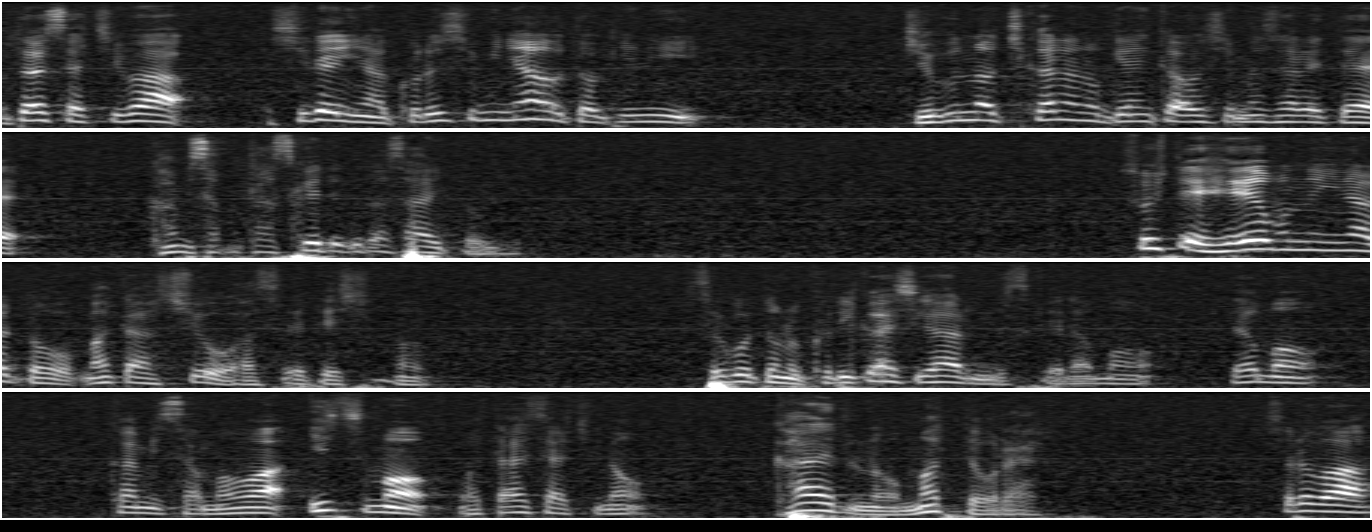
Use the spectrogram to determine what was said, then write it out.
私たちは試練や苦しみに遭う時に自分の力の限界を示されて神様助けてくださいという。そして平穏になるとまた主を忘れてしまう。そういうことの繰り返しがあるんですけれどもでも神様はいつも私たちの帰るのを待っておられる。それは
